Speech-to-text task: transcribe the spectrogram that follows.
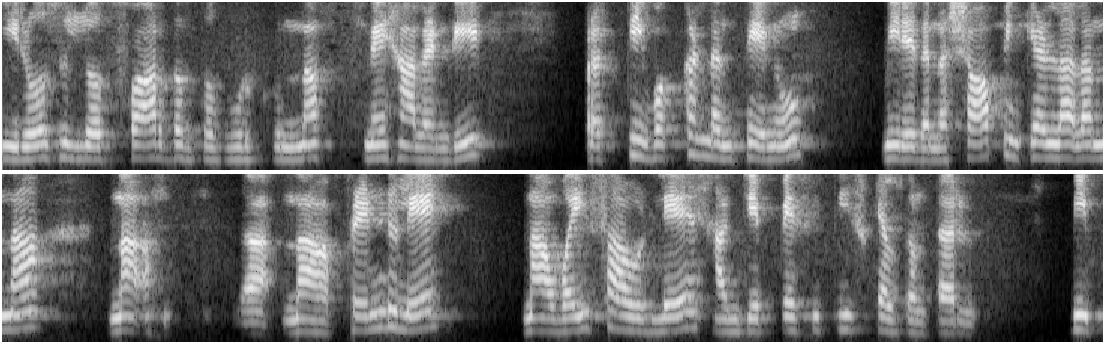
ఈ రోజుల్లో స్వార్థంతో కూడుకున్న స్నేహాలండి. ప్రతి ఒక్కళ్ళంతేను. మీరు ఏదైనా షాపింగ్కి వెళ్ళాలన్నా నా నా ఫ్రెండులే నా వయసు ఆవిడలే అని చెప్పేసి తీసుకెళ్తుంటారు. మీ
